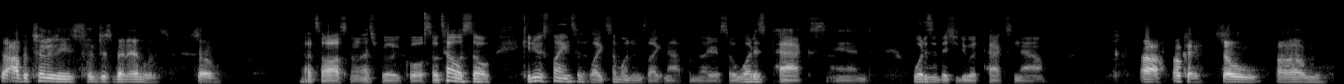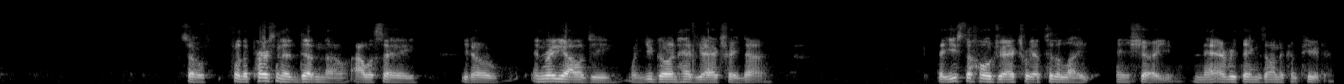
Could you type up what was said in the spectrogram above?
the opportunities have just been endless. So that's awesome. That's really cool. So tell us. So can you explain to like someone who's like not familiar? So what is PACS, and what is it that you do with PACS now? Ah, okay. So um, so for the person that doesn't know, I would say, you know, in radiology, when you go and have your X-ray done, they used to hold your X-ray up to the light and show you. Now everything's on the computer.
